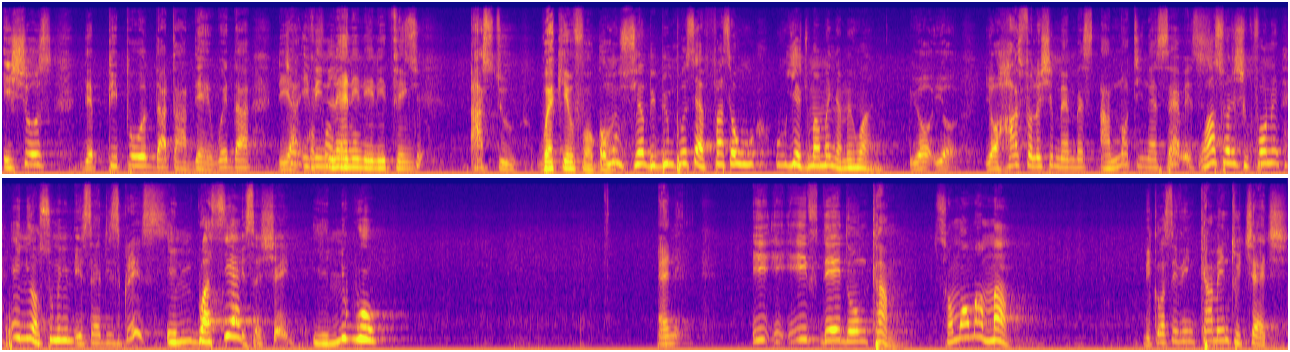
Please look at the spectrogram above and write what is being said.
It shows the people that are there, whether they are even learning anything as to working for God. nsua biribi mpo sɛ ɛfa sɛ wo- woyɛ adwuma ma nyame ho a Your, your, your house fellowship members are not in a service. house fellowship foɔ no ɛni It's a disgrace. It's a shame. And if they don't come, sɛ ɔmo ɔmo because even coming to church,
